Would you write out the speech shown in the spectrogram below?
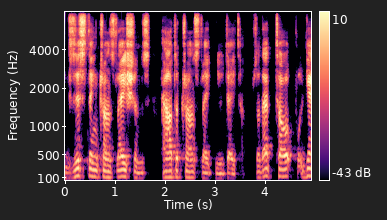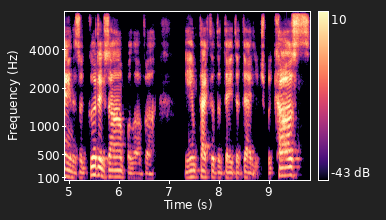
existing translations how to translate new data. So that, again, is a good example of uh, the impact of the data deluge. Because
